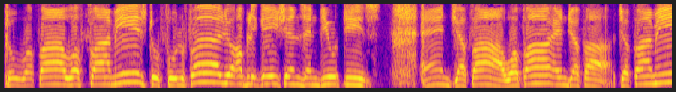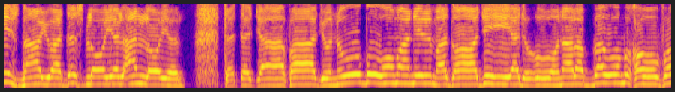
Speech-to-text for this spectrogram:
to wafa. Wafa means to fulfill your obligations and duties. And Jafa, Wafa and Jafa. Jafa means now you are disloyal, unloyal. تتجافى جنوبهم عن المضاجع يدعون ربهم خوفا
